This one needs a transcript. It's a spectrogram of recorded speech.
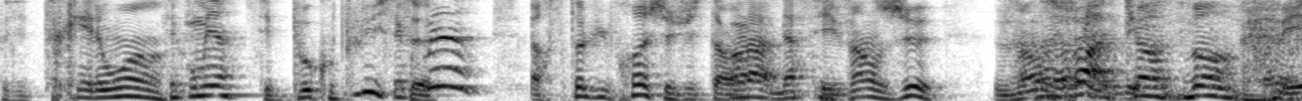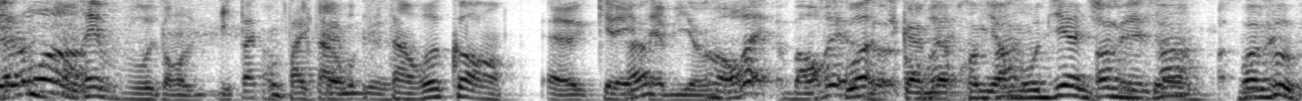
Vous êtes très loin. C'est combien C'est beaucoup plus. C'est combien Alors, c'est pas le plus proche, Justin. Voilà, merci. C'est 20 jeux. 20 Ça jeux. va, 15, 20. Mais très loin. après, vous vous en rendez pas compte, c'est un, c'est record hein, euh, qu'elle a Hein établi. hein. En vrai, bah en vrai, Soit, C'est quand même la première 20 mondiale, je Ouais, mais pense, c'est 20, un petit ouais, mais niveau.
